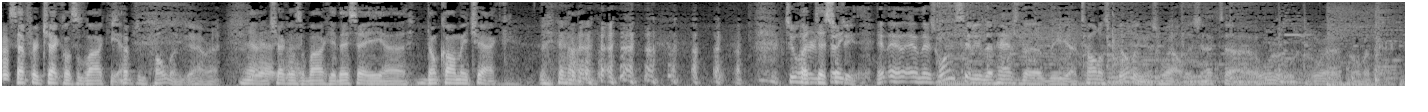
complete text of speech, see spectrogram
Except for Czechoslovakia. Except in Poland, yeah, right. Yeah, yeah Czechoslovakia. They say, uh, "Don't call me Czech." Two hundred fifty, and, and, and, there's one city that has the the uh, tallest building as well. Is that uh, we're, we're over there?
